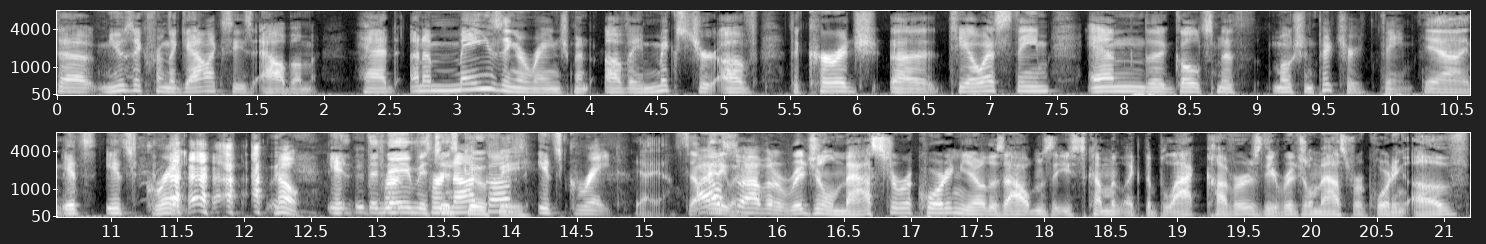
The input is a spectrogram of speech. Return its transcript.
uh, music from the Galaxies album had an amazing arrangement of a mixture of the Courage uh, TOS theme and the Goldsmith motion picture theme. Yeah, I know. It's it's great. no, it, The for- name is for just knockoffs, goofy. It's great. Yeah, yeah. So I anyway, also have an original master recording. You know those albums that used to come with like the black covers, the original master recording of.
